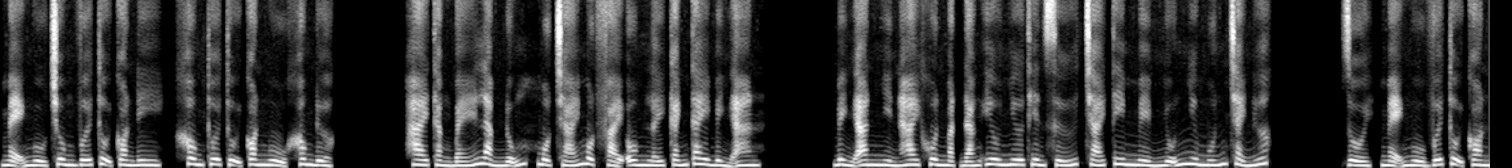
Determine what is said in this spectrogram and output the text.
Mẹ ngủ chung với tụi con đi, không thôi tụi con ngủ không được. Hai thằng bé làm nũng, một trái một phải ôm lấy cánh tay Bình An. Bình An nhìn hai khuôn mặt đáng yêu như thiên sứ, trái tim mềm nhũn như muốn chảy nước. Rồi, mẹ ngủ với tụi con,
